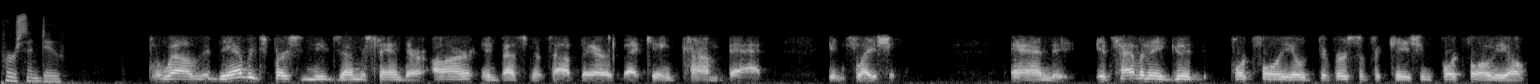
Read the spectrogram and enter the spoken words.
person do? Well, the average person needs to understand there are investments out there that can combat inflation. And it's having a good portfolio, diversification portfolio.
